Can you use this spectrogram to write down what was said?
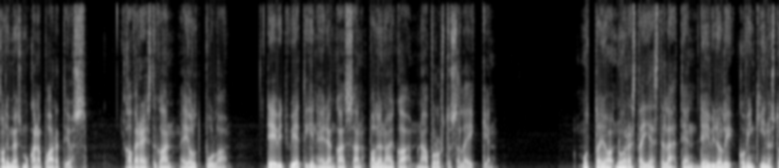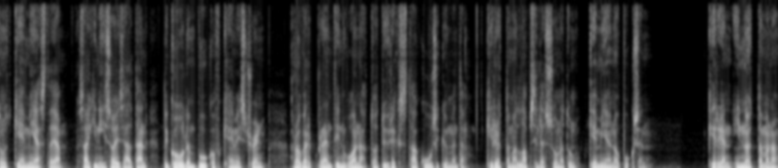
oli myös mukana partiossa. Kavereistakaan ei ollut pulaa. David viettikin heidän kanssaan paljon aikaa naapurustossa leikkien. Mutta jo nuoresta iästä lähtien David oli kovin kiinnostunut kemiasta ja saikin isoisältään The Golden Book of Chemistry Robert Brentin vuonna 1960 kirjoittaman lapsille suunnatun kemian opuksen. Kirjan innoittamana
